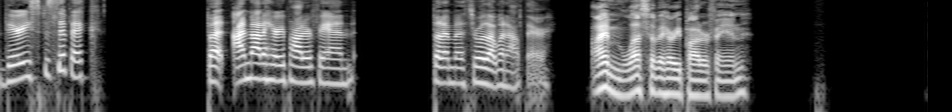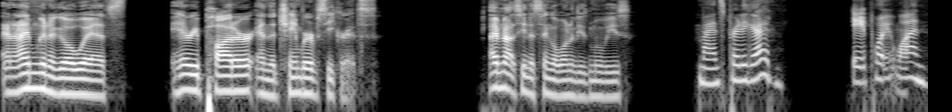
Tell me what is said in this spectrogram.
very specific. But I'm not a Harry Potter fan, but I'm going to throw that one out there. I'm less of a Harry Potter fan. And I'm going to go with Harry Potter and the Chamber of Secrets. I've not seen a single one of these movies. Mine's pretty good. 8.1.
